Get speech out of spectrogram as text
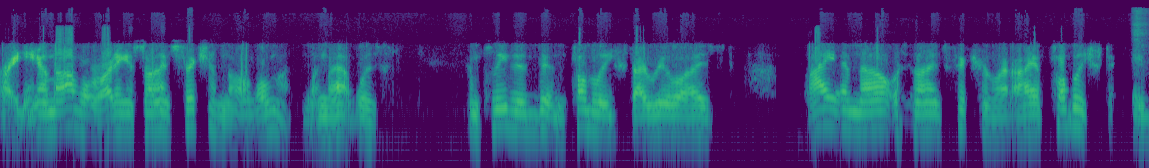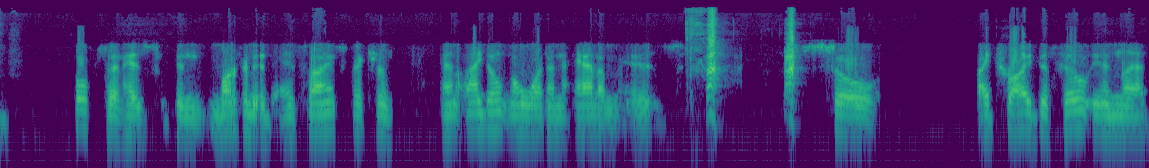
writing a novel, writing a science fiction novel. When that was completed and published, I realized I am now a science fiction writer. I have published a book that has been marketed as science fiction, and I don't know what an atom is. so I tried to fill in that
